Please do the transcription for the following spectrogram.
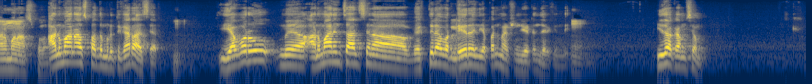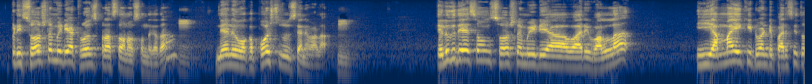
అనుమానాస్పదం. అనుమానాస్పద మృతిగా రాశారు. ఎవరు అనుమానించాల్సిన వ్యక్తులు ఎవరు లేరు అని చెప్పని మెన్షన్ చేయడం జరిగింది. ఇది ఒక అంశం. ఇప్పుడు ఈ సోషల్ మీడియా ట్రోల్స్ ప్రస్తావన వస్తుంది కదా? నేను ఒక పోస్ట్ చూశాను ఇవాళ. తెలుగుదేశం సోషల్ మీడియా వారి వల్ల ఈ అమ్మాయికి ఇటువంటి పరిస్థితి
